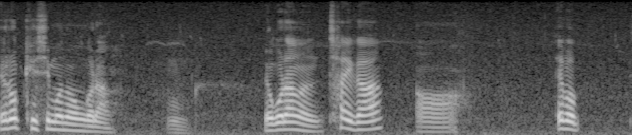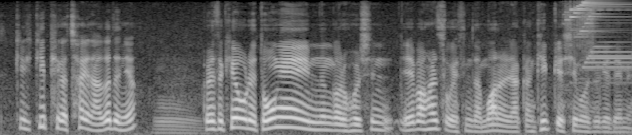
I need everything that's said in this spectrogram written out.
이렇게 심어 놓은 거랑 음. 요거랑은 차이가 어 애법 깊- 깊이가 차이 나거든요. 그래서 겨울에 동해에 입는 걸 훨씬 예방할 수가 있습니다. 마늘 약간 깊게 심어주게 되면.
